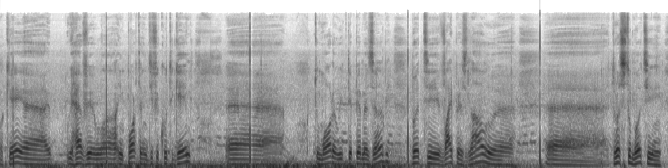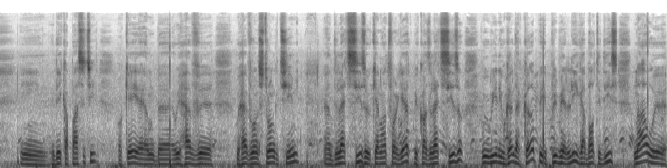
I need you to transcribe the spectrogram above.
Okay, uh, we have uh, one important, difficult game uh, tomorrow with TP Mazembe, but uh, Vipers now uh, uh, trust too much in, in their capacity. Okay, and we have we have one strong team. And last season, we cannot forget, because last season we win Uganda Cup, eh, Premier League, about this. Now uh,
